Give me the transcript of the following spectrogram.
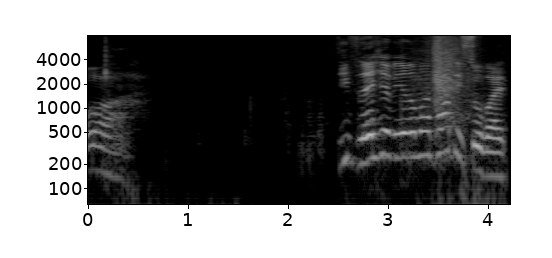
Oh. Die Fläche wäre mal fertig soweit.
